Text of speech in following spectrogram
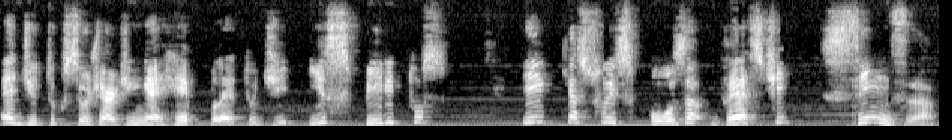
É dito que seu jardim é repleto de espíritos e que a sua esposa veste cinza.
